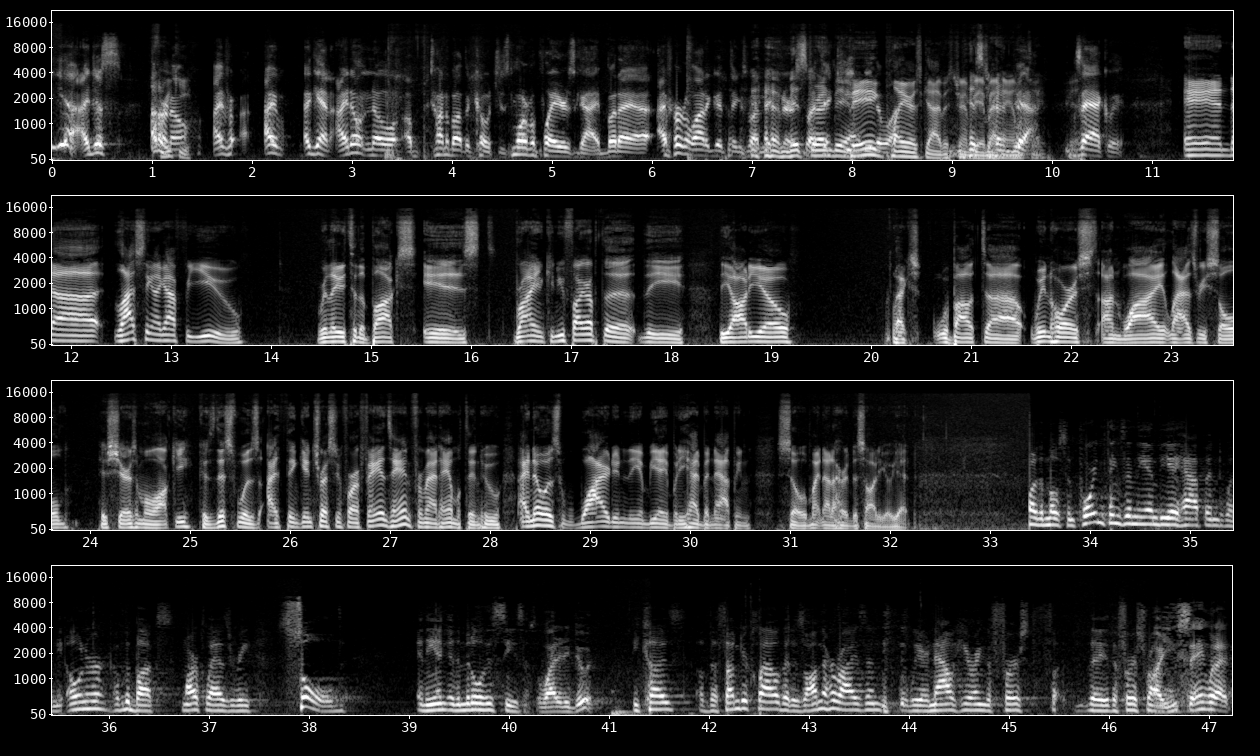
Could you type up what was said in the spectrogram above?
Yeah, I just I don't Freaky. know. I've I've again I don't know a ton about the coaches. More of a player's guy, but I, uh, I've heard a lot of good things about Nick Nurse. So I Mr. think NBA. Big players guy, Mr. NBA, Mr. Matt NBA. Hamilton. Yeah, exactly. And uh, last thing I got for you, related to the Bucks, is Ryan. Can you fire up the the the audio, like about uh, Windhorst on why Lasry sold his shares in Milwaukee? Because this was, I think, interesting for our fans and for Matt Hamilton, who I know is wired into the NBA, but he had been napping, so might not have heard this audio yet. One of the most important things in the NBA happened when the owner of the Bucks, Marc Lasry, sold in the end in the middle of this season. So Why did he do it? Because of the thundercloud that is on the horizon, that we are now hearing the first th- the, the first round. Are you saying what I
